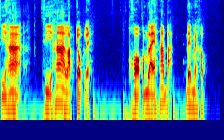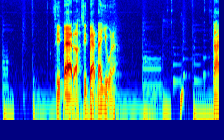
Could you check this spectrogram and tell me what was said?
สี่ห้าสี่ห้ารับจบเลย ขอกำไรห้าบาทได้ไหมครับสี่แปดเหรอสี่แปดได้อยู่นะ ได้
